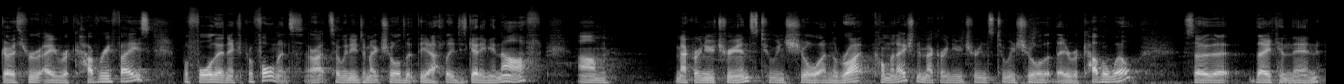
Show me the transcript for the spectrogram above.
go through a recovery phase before their next performance. All right, so we need to make sure that the athlete is getting enough um, macronutrients to ensure, and the right combination of macronutrients to ensure that they recover well, so that they can then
